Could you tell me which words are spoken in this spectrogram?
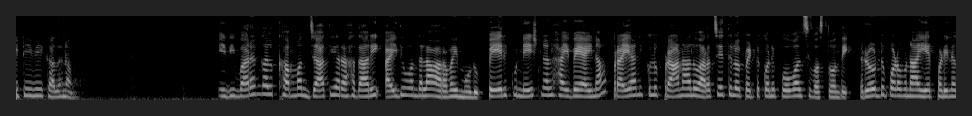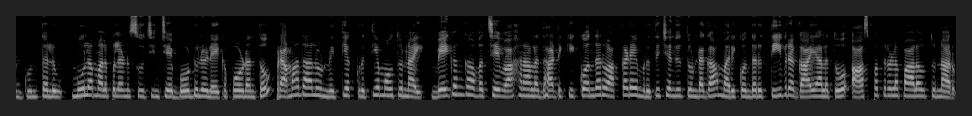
ఈటీవీ కథనం. ఇది వరంగల్ ఖమ్మం జాతీయ రహదారి ఐదు వందల అరవై మూడు. పేరుకు నేషనల్ హైవే అయినా ప్రయాణికులు ప్రాణాలు అరచేతిలో పెట్టుకుని పోవాల్సి వస్తోంది. రోడ్డు పొడవునా ఏర్పడిన గుంతలు మూల మలుపులను సూచించే బోర్డులు లేకపోవడంతో ప్రమాదాలు నిత్య కృత్యమవుతున్నాయి. వేగంగా వచ్చే వాహనాల ధాటికి కొందరు అక్కడే మృతి చెందుతుండగా మరికొందరు తీవ్ర గాయాలతో ఆసుపత్రుల పాలవుతున్నారు.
